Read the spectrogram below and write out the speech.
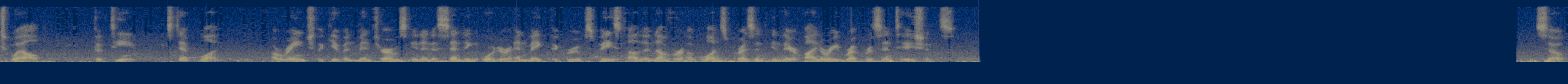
12, 15. Step 1. Arrange the given minterms in an ascending order and make the groups based on the number of ones present in their binary representations. So,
